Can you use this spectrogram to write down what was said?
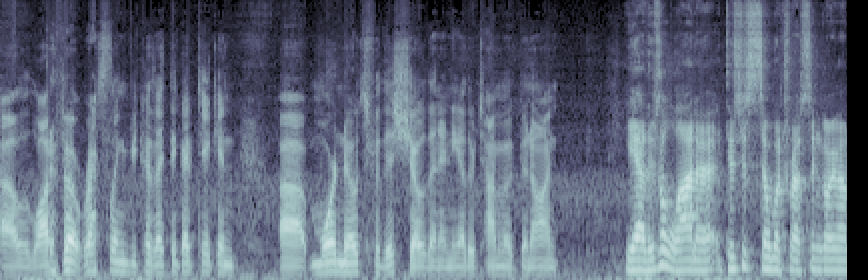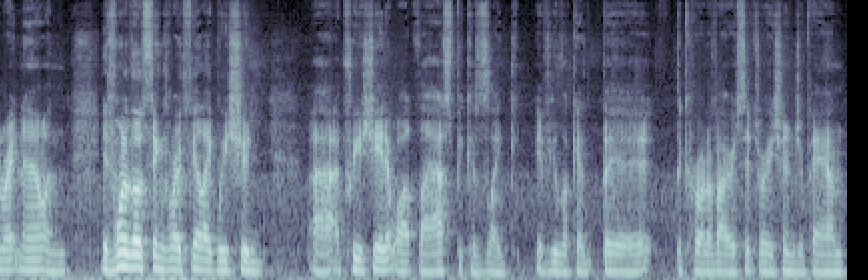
a lot about wrestling because I think I've taken uh, more notes for this show than any other time I've been on. Yeah, there's a lot of there's just so much wrestling going on right now, and it's one of those things where I feel like we should uh, appreciate it while it lasts because, like, if you look at the the coronavirus situation in Japan,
